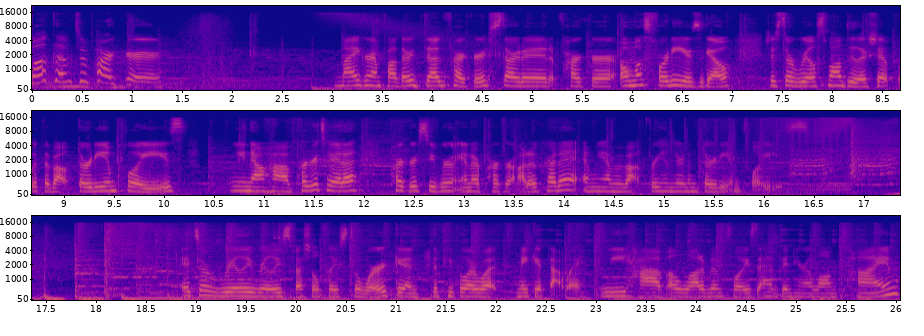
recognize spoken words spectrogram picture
Welcome to Parker. My grandfather, Doug Parker, started Parker almost 40 years ago, just a real small dealership with about 30 employees. We now have Parker Toyota, Parker Subaru, and our Parker Auto Credit, and we have about 330 employees. It's a really, really special place to work, and the people are what make it that way. We have a lot of employees that have been here a long time,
